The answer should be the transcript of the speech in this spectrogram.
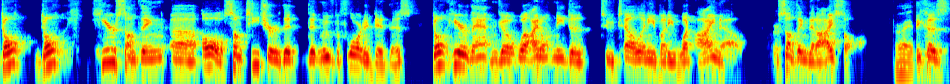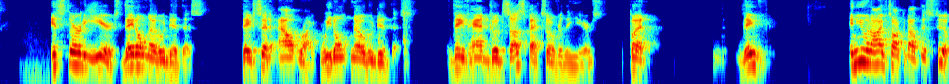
Don't don't hear something. Uh, oh, some teacher that that moved to Florida did this don't hear that and go, well, I don't need to to tell anybody what I know or something that I saw Right. because it's 30 years. They don't know who did this. They've said outright, we don't know who did this. They've had good suspects over the years, but they've and you and I have talked about this too.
